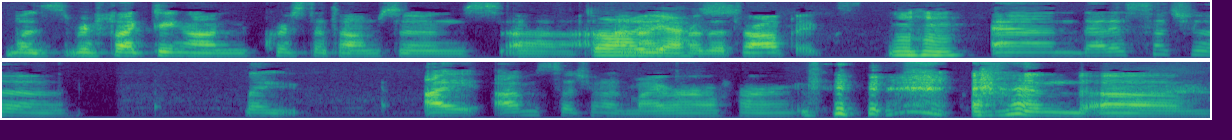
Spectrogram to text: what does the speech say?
was reflecting on Krista Thompson's uh, Oh An Eye for the yes. Tropics. hmm And that is such a, like, I, I'm such an admirer of her. and um,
